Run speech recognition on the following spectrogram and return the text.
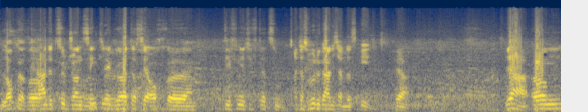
lockere. Gerade zu John Sinclair gehört das ja auch äh, definitiv dazu. Das würde gar nicht anders gehen. Ja. Ja, ähm,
